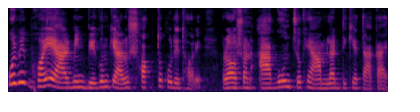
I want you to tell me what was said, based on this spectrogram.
উর্মি ভয়ে আরমিন বেগমকে আরও শক্ত করে ধরে। রওশন আগুন চোখে আমলার দিকে তাকায়।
